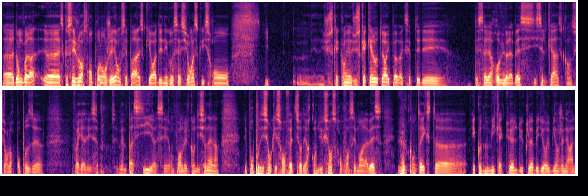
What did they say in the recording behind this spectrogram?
Euh, donc voilà, euh, est-ce que ces joueurs seront prolongés? On ne sait pas. Est-ce qu'il y aura des négociations? Est-ce qu'ils seront. Jusqu'à quelle hauteur ils peuvent accepter des, des, salaires revus à la baisse? Si c'est le cas, quand si on leur propose Enfin, c'est même pas si, on peut enlever le conditionnel. hein. Les propositions qui seront faites sur des reconductions seront forcément à la baisse, vu le contexte euh, économique actuel du club et du rugby en général.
